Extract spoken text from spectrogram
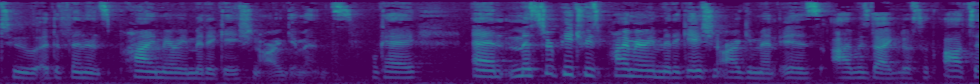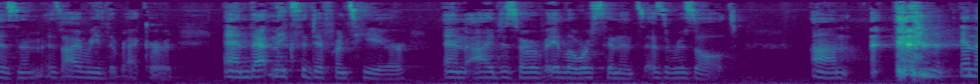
to a defendant's primary mitigation arguments, okay? And Mr. Petre's primary mitigation argument is, I was diagnosed with autism as I read the record, and that makes a difference here, and I deserve a lower sentence as a result. Um, and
